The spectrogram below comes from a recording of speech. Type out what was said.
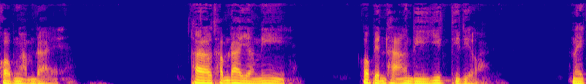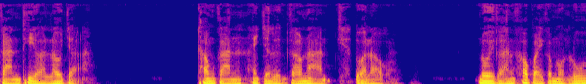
ครอบงำได้ ถ้าเราทำได้อย่างนี้ ก็เป็นทางดียิ่งทีเดียว ในการที่ว่าเราจะทำการให้เจริญก้าวหน้าแก่ตัวเรา โดยการเข้าไปกำหนดรู้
